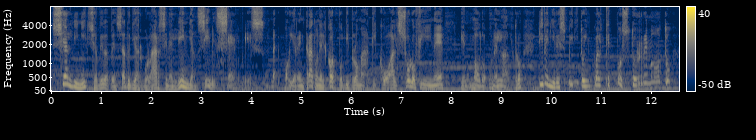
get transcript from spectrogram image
se all'inizio aveva pensato di arruolarsi nell'Indian Civil Service, beh, poi era entrato nel corpo diplomatico al solo fine, in un modo o nell'altro, di venire spedito in qualche posto remoto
